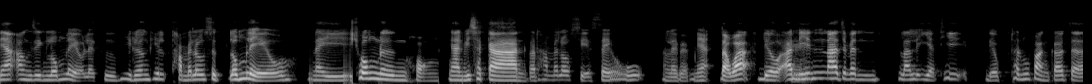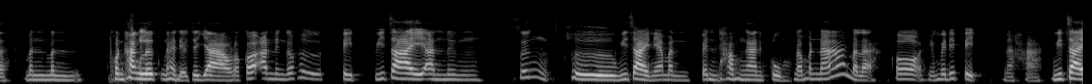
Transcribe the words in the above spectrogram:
นี้เอาจริงล้มเหลวเลยคือ มีเรื่องที่ทำให้เราสึกล้มเหลว ในช่วงหนึ่งของงานวิชาการก็ทำให้เราเสียเซลล์อะไรแบบเนี้ยแต่ว่าเดี๋ยวอันนี้น่าจะเป็นรายละเอียดที่เดี๋ยวท่านผู้ฟังก็จะมันมัน ค่อนข้างลึกนะเดี๋ยวจะยาว แล้วก็อันหนึงก็คือปิดวิจัยอันหนึงซึ่งคือวิจัยเนี่ยมันเป็นทำงานกลุ่มแล้วมันนานมาแล้วก็ยังไม่ได้ปิดนะคะ วิจัย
